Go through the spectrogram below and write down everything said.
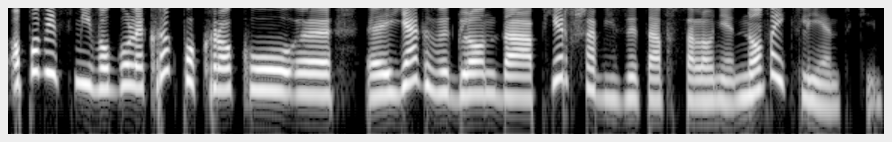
Opowiedz mi w ogóle krok po kroku, e, e, jak wygląda pierwsza wizyta w salonie nowej klientki.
